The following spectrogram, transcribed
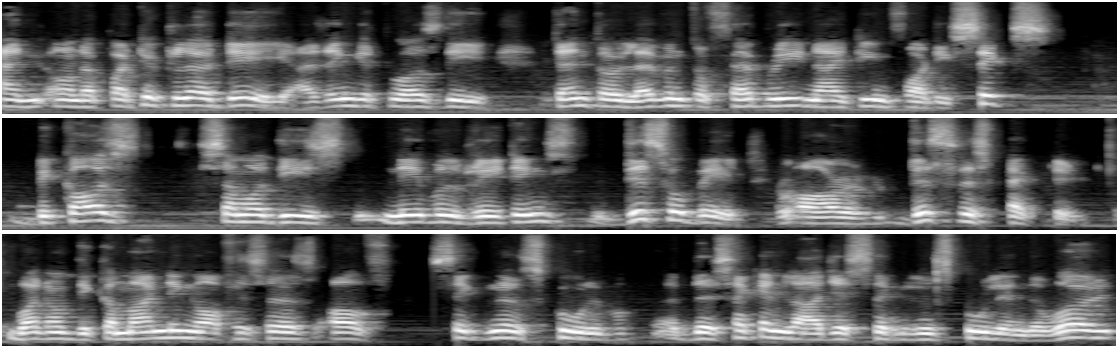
And on a particular day, I think it was the 10th or 11th of February 1946, because some of these naval ratings disobeyed or disrespected one of the commanding officers of Signal School, the second largest signal school in the world,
